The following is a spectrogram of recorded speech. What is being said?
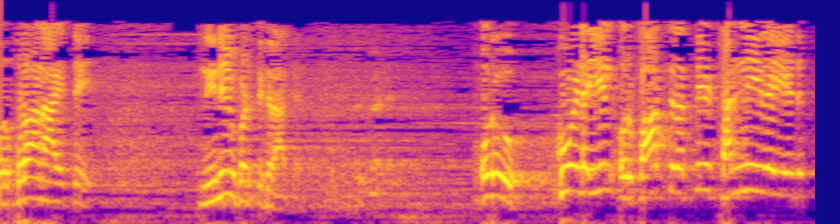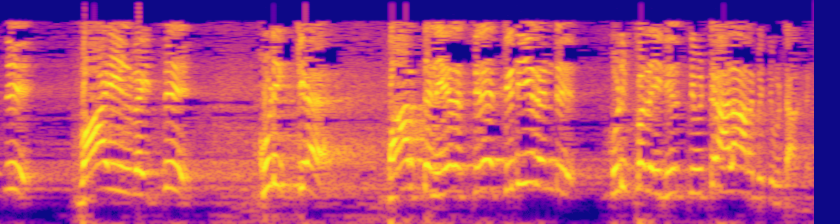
ஒரு குரான் ஆயத்தை நினைவுபடுத்துகிறார்கள். ஒரு குவளையில் ஒரு பாத்திரத்தில் தண்ணீரை எடுத்து வாயில் வைத்து குடிக்க பார்த்த நேரத்திலே திடீரென்று குடிப்பதை நிறுத்திவிட்டு அழ ஆரம்பித்து விட்டார்கள்.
